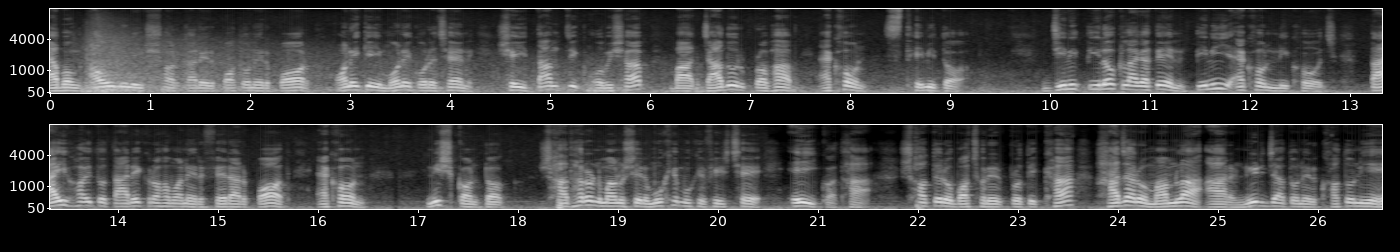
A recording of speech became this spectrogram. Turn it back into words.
এবং আওয়ামী লীগ সরকারের পতনের পর অনেকেই মনে করেছেন সেই তান্ত্রিক অভিশাপ বা জাদুর প্রভাব এখন স্থিমিত। যিনি তিলক লাগাতেন, তিনিই এখন নিখোঁজ। তাই হয়তো তারেক রহমানের ফেরার পথ এখন নিষ্কণ্টক। সাধারণ মানুষের মুখে মুখে ফিরছে এই কথা। সতেরো বছরের প্রতীক্ষা, হাজারো মামলা আর নির্যাতনের ক্ষত নিয়ে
